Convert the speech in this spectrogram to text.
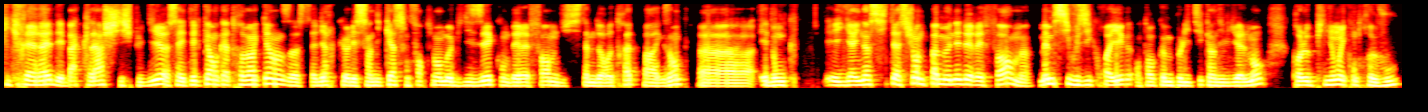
qui créerait des backlash, si je puis dire. Ça a été le cas en 95, c'est-à-dire que les syndicats sont fortement mobilisés contre des réformes du système de retraite, par exemple. Euh, et donc, il y a une incitation à ne pas mener des réformes, même si vous y croyez en tant qu'homme politique individuellement, quand l'opinion est contre vous.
